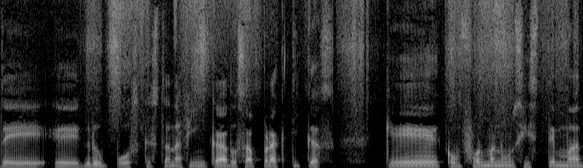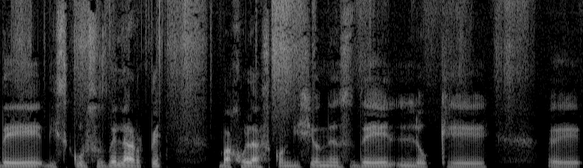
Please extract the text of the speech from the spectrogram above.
de eh, grupos que están afincados a prácticas que conforman un sistema de discursos del arte bajo las condiciones de lo que eh,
